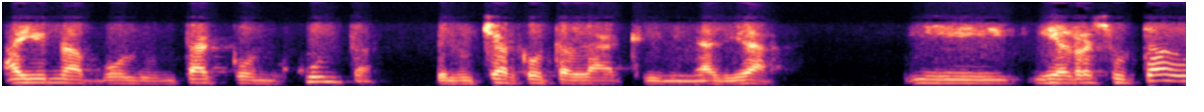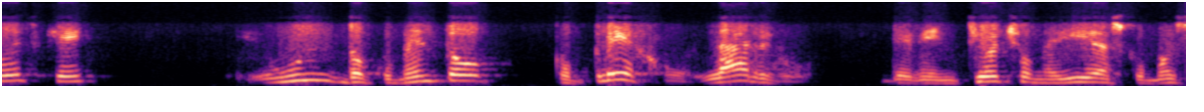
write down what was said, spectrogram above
hay una voluntad conjunta de luchar contra la criminalidad. Y, y el resultado es que un documento complejo, largo, de 28 medidas como es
